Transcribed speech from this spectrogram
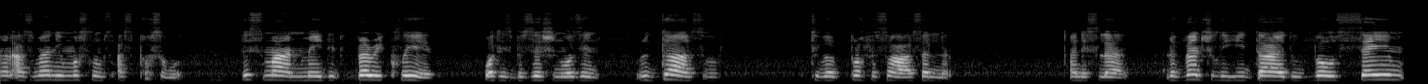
and as many Muslims as possible. This man made it very clear what his position was in regards to the Prophet ﷺ and Islam, and eventually he died with those same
